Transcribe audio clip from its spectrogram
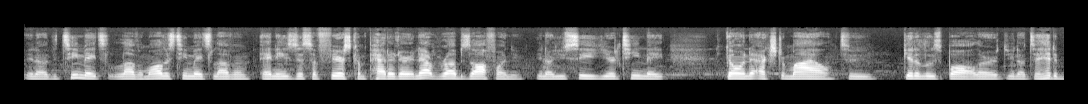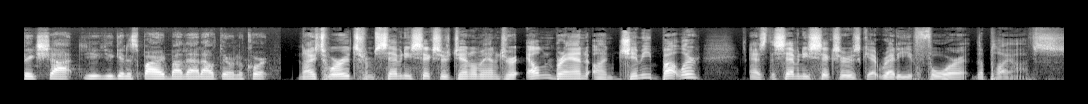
You know, the teammates love him. All his teammates love him. And he's just a fierce competitor. And that rubs off on you. You know, you see your teammate going the extra mile to get a loose ball or you know to hit a big shot. You, you get inspired by that out there on the court. Nice words from 76ers general manager Elton Brand on Jimmy Butler as the 76ers get ready for the playoffs.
